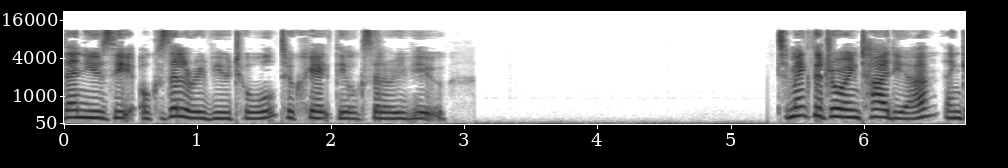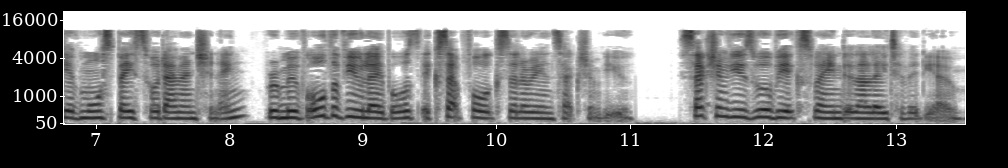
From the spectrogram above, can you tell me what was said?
Then use the Auxiliary View tool to create the auxiliary view. To make the drawing tidier and give more space for dimensioning, remove all the view labels except for auxiliary and section view. Section views will be explained in a later video.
